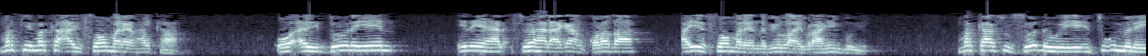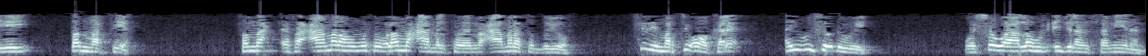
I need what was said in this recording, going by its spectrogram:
Markii marka ay soo mareen halkaa oo ay doonayeen inay soo halaagaan qoladaa ayay soo mareen nabiyullahi ibraahim buu yidhi. Markaasuu soo dhoweeyey intuu u maleeyey dad martiya. Fama facaamalahum wuxuu ula mucaamiltamay mucaamalata duyuur sidii marti oo kale ayuu u soo dhoweeyey. Wa shawaa lahum cijlan samiinan.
